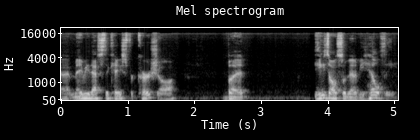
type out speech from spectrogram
uh, maybe that's the case for Kershaw, but he's also got to be healthy.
